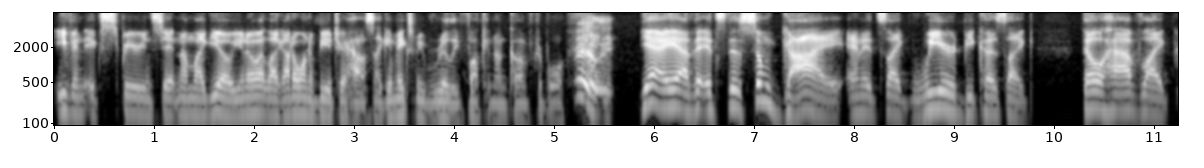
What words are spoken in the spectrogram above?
even experienced it, and I'm like, yo, you know what? Like I don't want to be at your house. Like it makes me really fucking uncomfortable. really? Yeah, yeah. It's this some guy, and it's like weird because like they'll have like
